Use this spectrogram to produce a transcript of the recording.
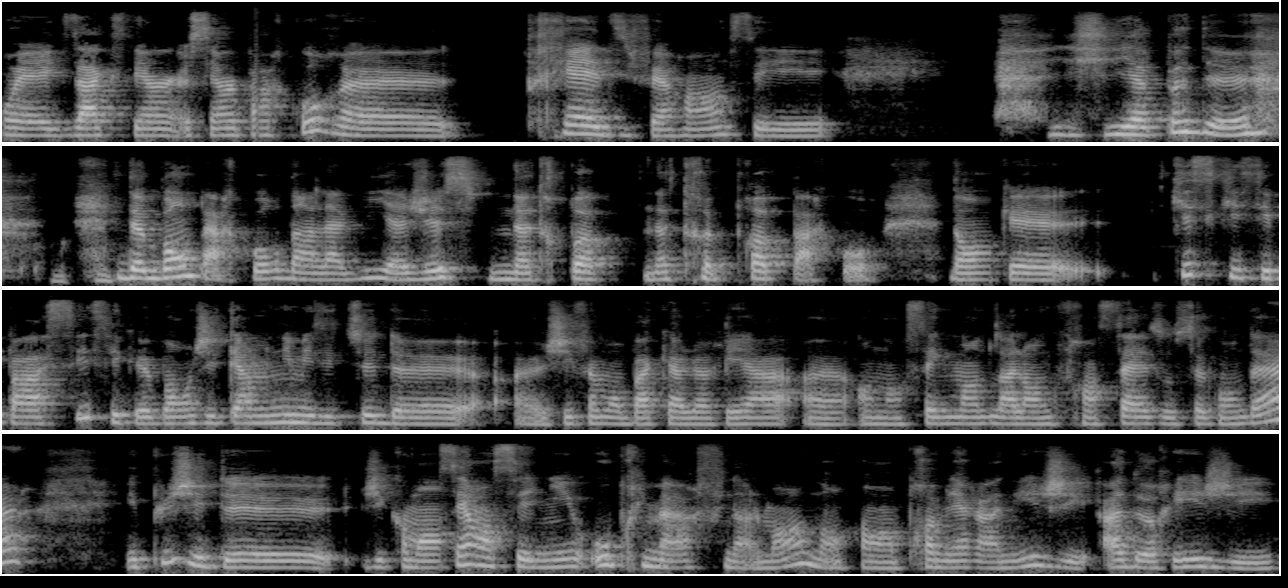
Oui, exact. C'est un, parcours euh, très différent. Il n'y a pas de, bon parcours dans la vie, il y a juste notre, notre propre parcours. Donc, euh, qu'est-ce qui s'est passé? C'est que, bon, j'ai terminé mes études, euh, euh, j'ai fait mon baccalauréat en enseignement de la langue française au secondaire. Et puis, j'ai commencé à enseigner au primaire finalement. Donc, en première année, j'ai adoré, j'ai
